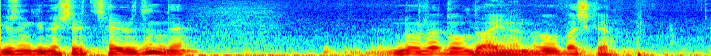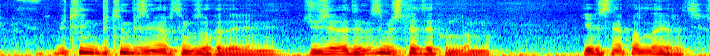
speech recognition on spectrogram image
yüzün güneşe çevirdin de nurla doldu aynen. O başka. Bütün bütün bizim yaptığımız o kadar yani. Cüz irademizi müsbete kullanmak. Gerisini hep Allah yaratıyor.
